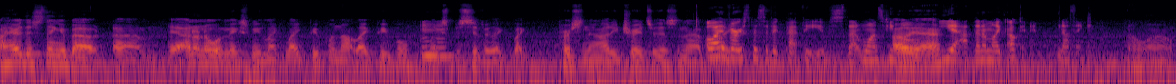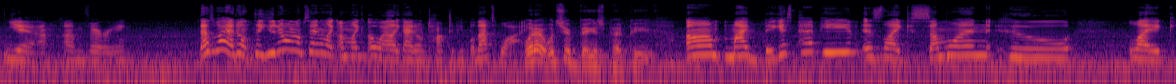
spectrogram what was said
I heard this thing about um, yeah, I don't know what makes me like like people and not like people, like Mhm. specific like like personality traits or this and that. Oh, I have very specific pet peeves that once people Oh, yeah? yeah, then I'm like okay, no thank you. Oh wow. Yeah, I'm very. That's why I don't think you know what I'm saying. Like I'm like oh I like I don't talk to people. That's why. What are, what's your biggest pet peeve? Um, my biggest pet peeve is like someone who, like,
